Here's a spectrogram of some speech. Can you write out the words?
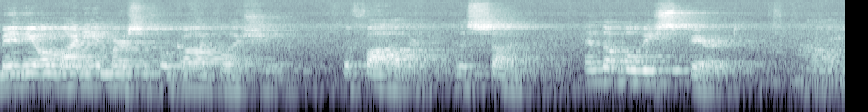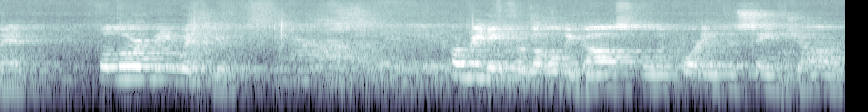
May the Almighty and merciful God bless you, the Father, the Son, and the Holy Spirit. Amen. The Lord be with you. A reading from the Holy Gospel according to St. John.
